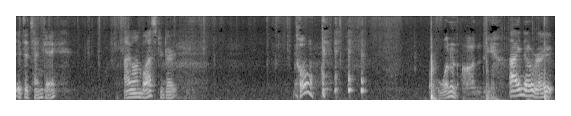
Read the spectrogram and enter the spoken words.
It's a 10k. I'm on Blaster Dark. Oh! what an oddity. I know, right?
